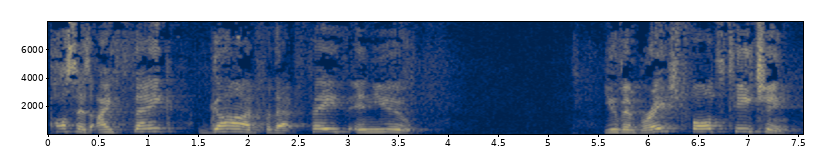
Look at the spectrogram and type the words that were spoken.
Paul says, I thank God for that faith in you. You've embraced false teaching.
